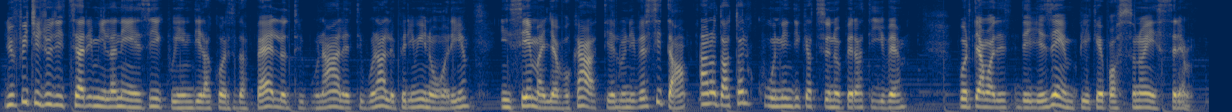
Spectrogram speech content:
Gli uffici giudiziari milanesi, quindi la Corte d'Appello, il Tribunale, il Tribunale per i minori, insieme agli avvocati e all'università, hanno dato alcune indicazioni operative. Portiamo degli esempi che possono essere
